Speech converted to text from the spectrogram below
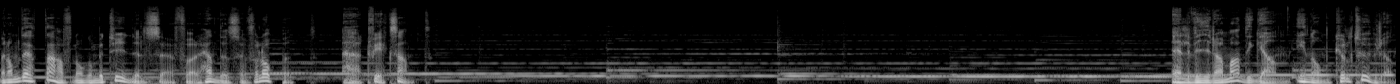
Men om detta haft någon betydelse för händelseförloppet är tveksamt. Elvira Madigan inom kulturen.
